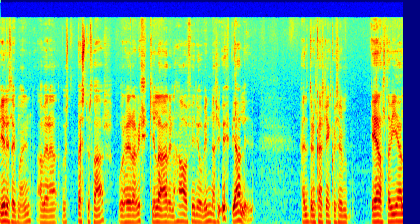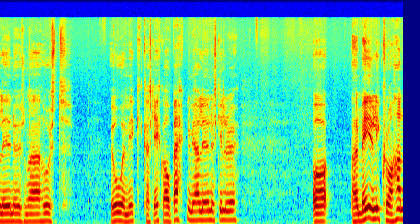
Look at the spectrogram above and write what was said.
bjölisleikmænin að vera veist, bestur þar og vera virkilega að reyna að hafa fyrir og vinna sér upp í aðliðu. Heldur en kannski einhver sem er alltaf í aðliðinu, svona, þú veist, jú, er mikið, kannski eitthvað á bekknum í aðliðinu, skilur Og það er meiri líkur á að hann,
